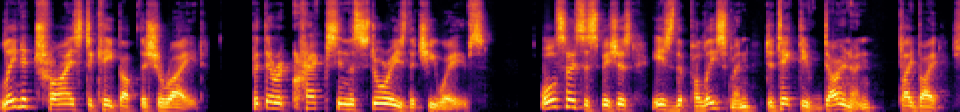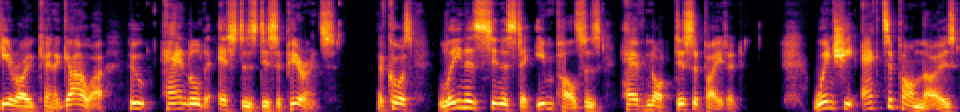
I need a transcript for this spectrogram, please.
Lena tries to keep up the charade, but there are cracks in the stories that she weaves. Also suspicious is the policeman, Detective Donan, played by Hiro Kanagawa, who handled Esther's disappearance. Of course, Lena's sinister impulses have not dissipated. When she acts upon those,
